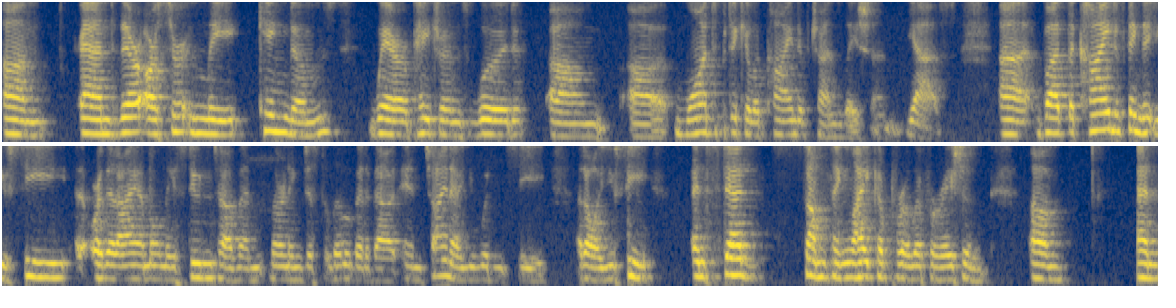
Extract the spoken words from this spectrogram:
Um, and there are certainly kingdoms where patrons would um, uh, want a particular kind of translation, yes. Uh, but the kind of thing that you see, or that I am only a student of and learning just a little bit about in China, you wouldn't see at all. You see instead something like a proliferation. Um, and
